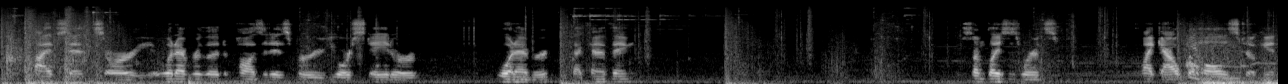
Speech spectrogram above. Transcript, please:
five cents or whatever the deposit is for your state or whatever that kind of thing. Some places where it's like alcohol is taken.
